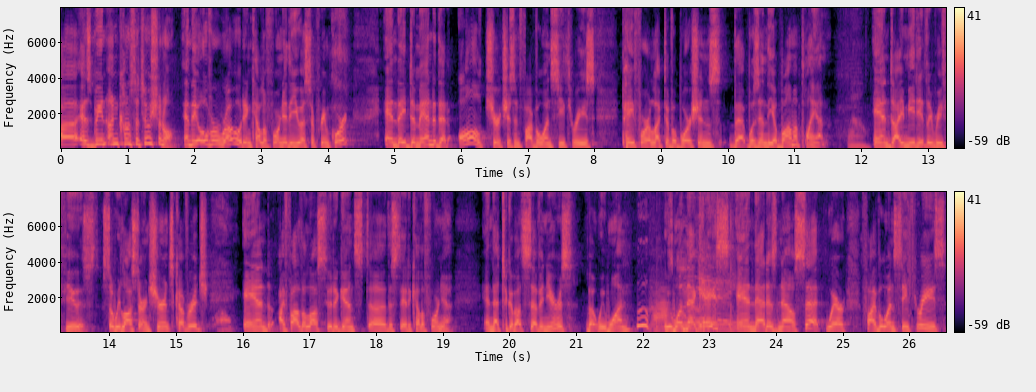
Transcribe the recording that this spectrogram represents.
uh, as being unconstitutional. And they overrode in California the U.S. Supreme Court. And they demanded that all churches and 501c3s pay for elective abortions that was in the Obama plan. Wow. And I immediately refused. So we lost our insurance coverage. Wow. And I filed a lawsuit against uh, the state of California. And that took about seven years, but we won. Wow. We won that Yay. case, and that is now set where 501c3s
